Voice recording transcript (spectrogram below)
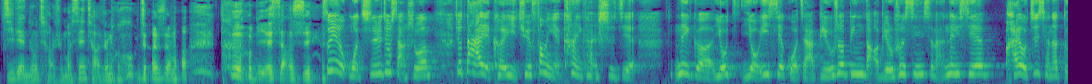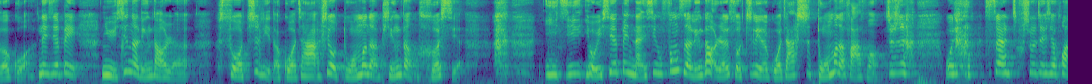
几点钟抢什么，先抢什么后抢什么，特别详细。所以我其实就想说，就大家也可以去放眼看一看世界，那个有有一些国家，比如说冰岛，比如说新西兰，那些还有之前的德国，那些被女性的领导人所治理的国家是有多么的平等和谐。以及有一些被男性疯子的领导人所治理的国家是多么的发疯，就是我虽然说这些话，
